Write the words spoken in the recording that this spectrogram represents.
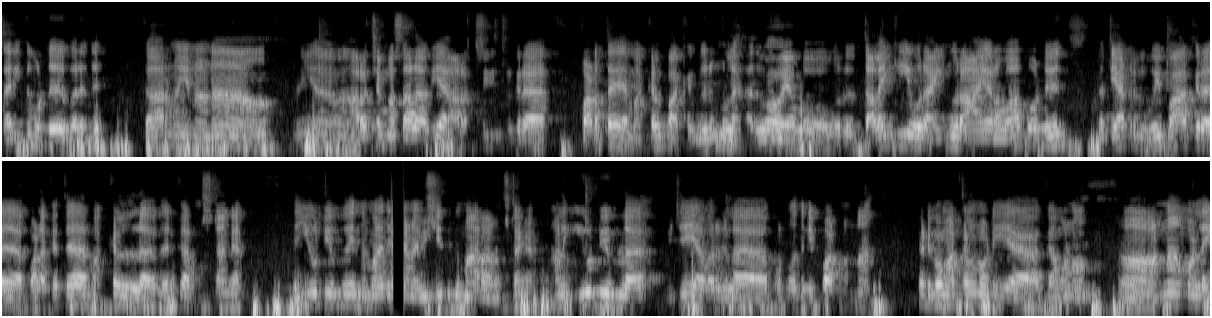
சரிந்து கொண்டு வருது. காரணம் என்னன்னா அரைச்ச மசாலாவையே அரைச்சிக்கிட்டு இருக்கிற படத்தை மக்கள் பார்க்க விரும்பல. அதுவும் எவ்வளோ ஒரு தலைக்கு ஒரு ஐநூறு ஆயிரம் ரூபா போட்டு தியேட்டருக்கு போய் பார்க்குற பழக்கத்தை மக்கள் வெறுக்க ஆரம்பிச்சிட்டாங்க. இந்த யூடியூப் இந்த மாதிரியான விஷயத்துக்கு மாற ஆரம்பிச்சிட்டாங்க. நாளைக்கு யூடியூப்ல விஜய் அவர்களை கொண்டு வந்து நிப்பாட்டணும்னா கண்டிப்பாக மக்களுடைய கவனம் அண்ணாமலை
